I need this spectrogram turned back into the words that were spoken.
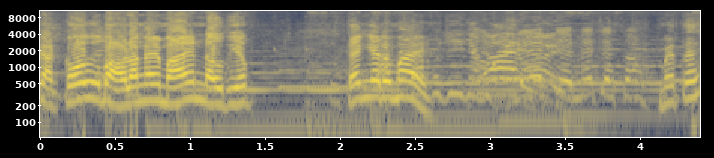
Các cô cứ bảo là ngày mai đầu tiếp. Canh nghe đâu mày? Mẹ thế.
